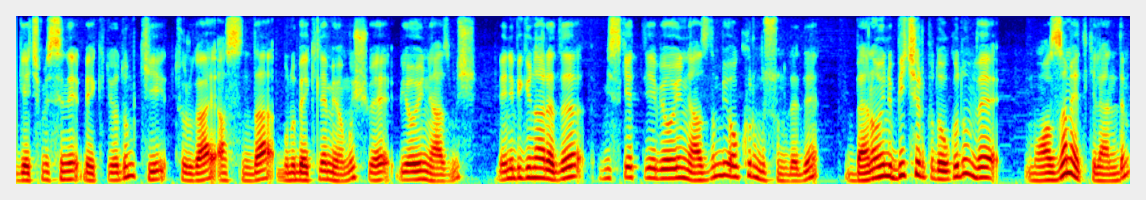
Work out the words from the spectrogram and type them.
geçmesini bekliyordum ki Turgay aslında bunu beklemiyormuş ve bir oyun yazmış. Beni bir gün aradı. Misket diye bir oyun yazdım bir okur musun dedi. Ben oyunu bir çırpıda okudum ve muazzam etkilendim.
